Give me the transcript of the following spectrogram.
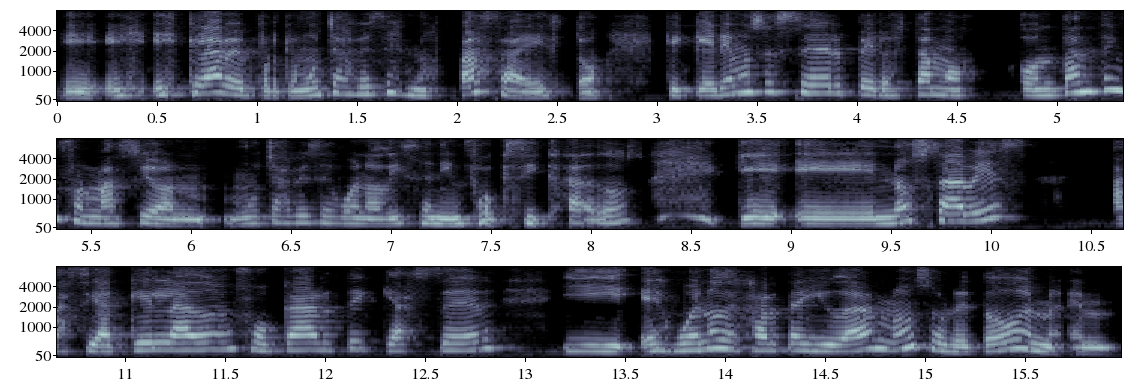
Eh, es, es, clave porque muchas veces nos pasa esto, que queremos hacer, pero estamos con tanta información, muchas veces, bueno, dicen infoxicados, que eh, no sabes hacia qué lado enfocarte, qué hacer, y es bueno dejarte ayudar, ¿no? Sobre todo en, en,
